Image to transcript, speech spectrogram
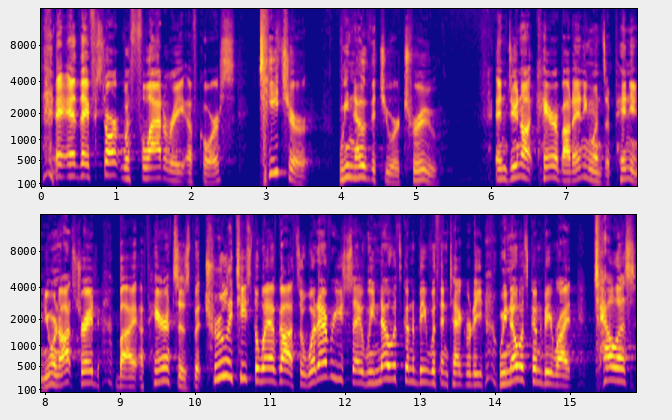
And they start with flattery, of course. Teacher, we know that you are true and do not care about anyone's opinion. You are not strayed by appearances, but truly teach the way of God. So, whatever you say, we know it's going to be with integrity. We know it's going to be right. Tell us,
